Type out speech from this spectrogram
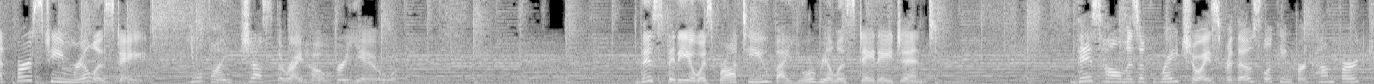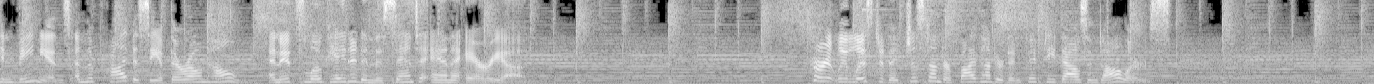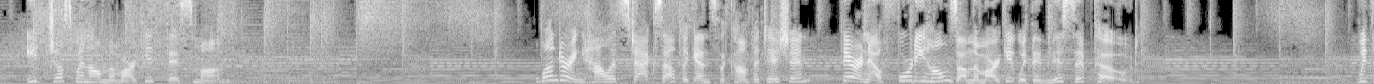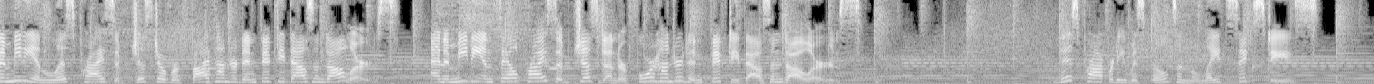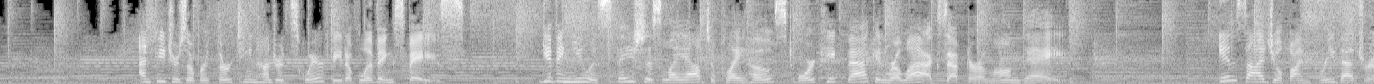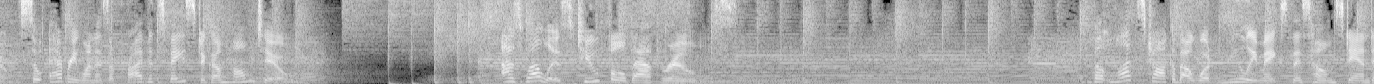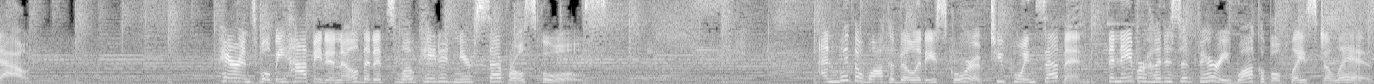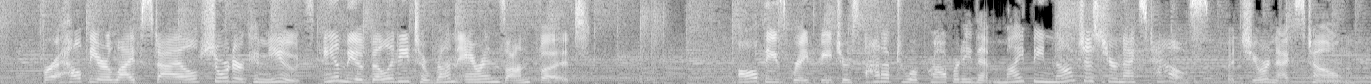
At First Team Real Estate, you'll find just the right home for you. This video is brought to you by your real estate agent. This home is a great choice for those looking for comfort, convenience, and the privacy of their own home, and it's located in the Santa Ana area. Currently listed at just under $550,000. It just went on the market this month. Wondering how it stacks up against the competition? There are now 40 homes on the market within this zip code. With a median list price of just over $550,000 and a median sale price of just under $450,000. This property was built in the late 60s and features over 1,300 square feet of living space, giving you a spacious layout to play host or kick back and relax after a long day. Inside, you'll find three bedrooms, so everyone has a private space to come home to, as well as two full bathrooms. But let's talk about what really makes this home stand out. Parents will be happy to know that it's located near several schools. And with a walkability score of 2.7, the neighborhood is a very walkable place to live. For a healthier lifestyle, shorter commutes, and the ability to run errands on foot. All these great features add up to a property that might be not just your next house, but your next home.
